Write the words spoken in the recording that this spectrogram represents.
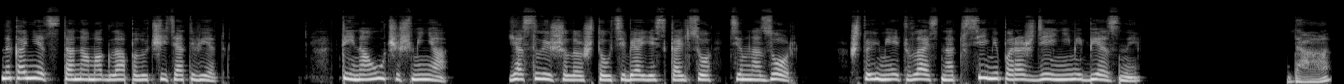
Наконец-то она могла получить ответ. «Ты научишь меня. Я слышала, что у тебя есть кольцо темнозор, что имеет власть над всеми порождениями бездны». «Да».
